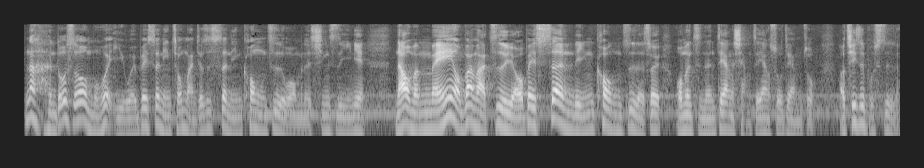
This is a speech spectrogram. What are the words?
那很多时候我们会以为被圣灵充满就是圣灵控制我们的心思意念，然后我们没有办法自由，被圣灵控制了，所以我们只能这样想、这样说、这样做。哦，其实不是的，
